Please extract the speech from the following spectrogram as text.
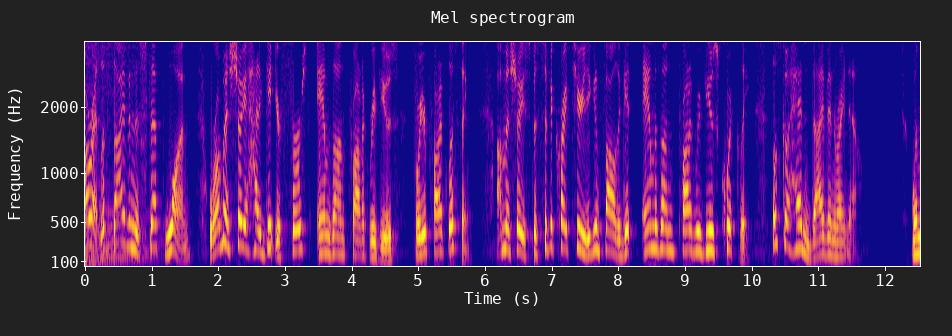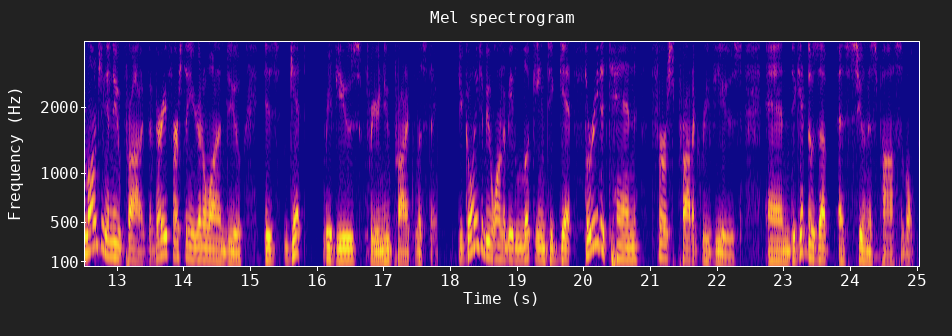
All right, let's dive into step one, where I'm going to show you how to get your first Amazon product reviews for your product listing. I'm going to show you specific criteria you can follow to get Amazon product reviews quickly. So let's go ahead and dive in right now. When launching a new product, the very first thing you're going to want to do is get reviews for your new product listing you're going to be want to be looking to get 3 to 10 first product reviews and to get those up as soon as possible.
